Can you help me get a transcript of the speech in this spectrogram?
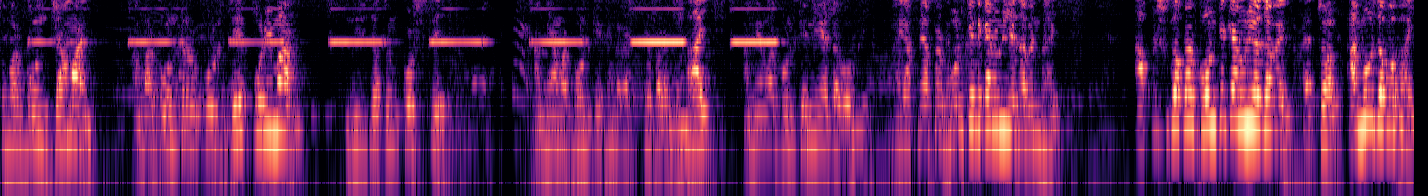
তোমার বোন জামাই আমার বোনটার উপর যে পরিমাণ নির্যাতন করছে আমি আমার বোনকে এখানে রাখতে পারব ভাই। আমি আমার বোনকে নিয়ে যাব ভাই। ভাই আপনি আপনার বোনকে কেন নিয়ে যাবেন ভাই? আপনি শুধু আপনার বোনকে কেন নিয়ে যাবেন? হ্যাঁ, চল। আমিও যাব ভাই।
